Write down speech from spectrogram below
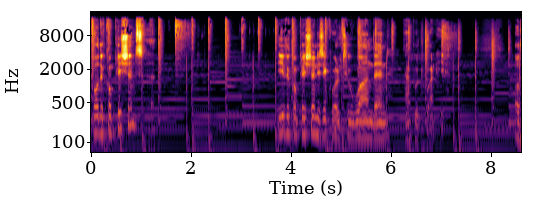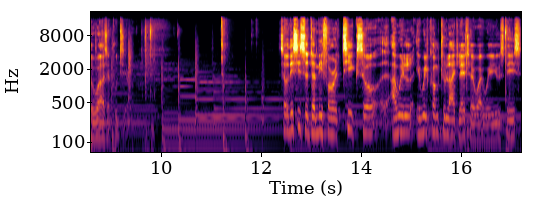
For the completions, uh, if the completion is equal to one, then I put one here. Otherwise I put zero. So this is a dummy for a tick. So I will it will come to light later why we use this.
